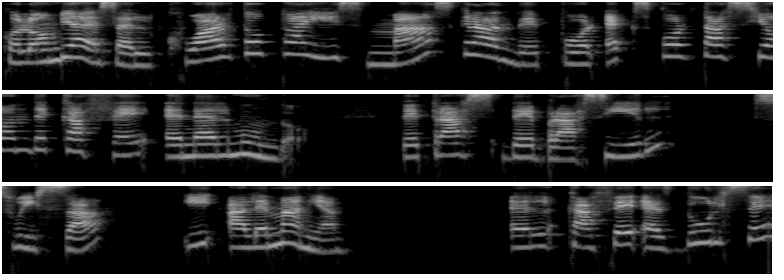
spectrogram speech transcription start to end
Colombia es el cuarto país más grande por exportación de café en el mundo, detrás de Brasil, Suiza y Alemania. El café es dulce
